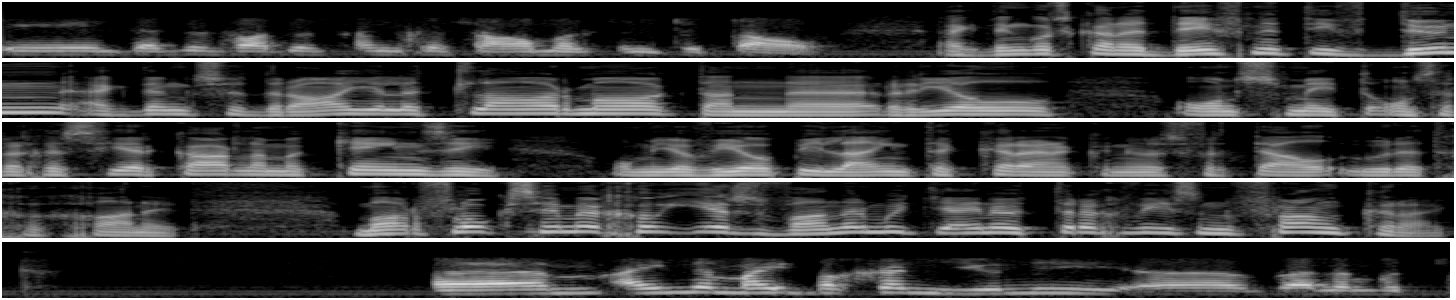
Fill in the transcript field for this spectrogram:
en dit is wat ons ingesamel het in totaal. Ek dink ons kan dit definitief doen. Ek dink sodra jy dit klaar maak, dan uh, reël ons met ons regisseur Karla McKenzie om jou weer op die lyn te kry en kan jy ons vertel hoe dit gegaan het. Maar Vlok sê my gou eers wanneer moet jy nou terug wees in Frankryk? Ehm um, einde Mei begin Junie uh wel moet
